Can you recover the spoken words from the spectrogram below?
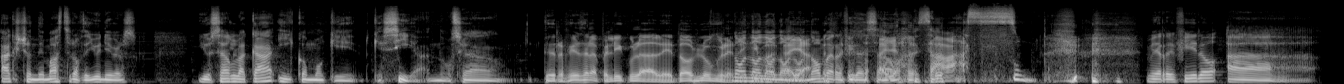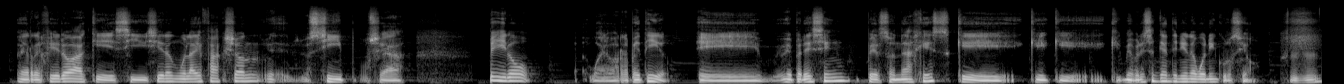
action de Master of the Universe y usarlo acá y como que, que siga, ¿no? O sea, ¿Te refieres a la película de Dolph Lundgren? no, no, no, no, Ah, no, no me refiero a esa, Ah, esa. Me refiero a. Me refiero a que si hicieran un live action, eh, sí, o sea. Pero, vuelvo a repetir. eh, me parecen personajes que, que, que- que me parecen que han tenido una buena incursión. Ujú.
